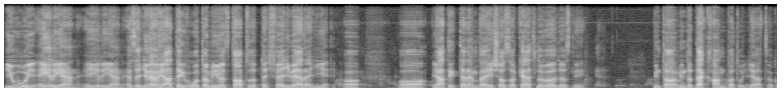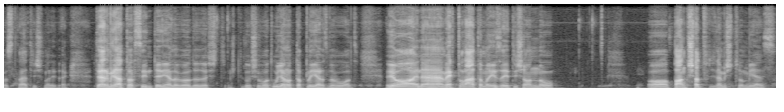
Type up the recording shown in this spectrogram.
Júj, Alien, Alien. Ez egy olyan játék volt, amihez tartozott egy fegyver egy a, a játékterembe, és azzal kellett lövöldözni. Mint a, mint a Duck Hunt-ba, tudjátok, azt lehet ismeritek. Terminator szintén ilyen lövöldözős stílusú volt, ugyanott a Players-be volt. Jaj, ne, megtaláltam a izét is annó. A Punk Shot, vagy nem is tudom mi ez.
